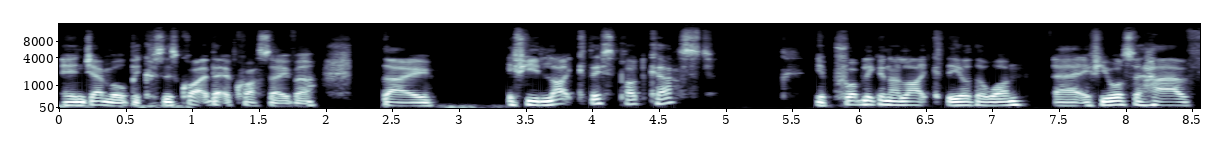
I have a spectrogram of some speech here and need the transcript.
in general, because there's quite a bit of crossover. So if you like this podcast, you're probably going to like the other one. Uh, if you also have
